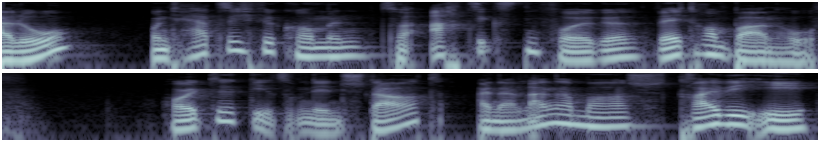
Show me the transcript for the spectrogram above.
Hallo und herzlich willkommen zur 80. Folge Weltraumbahnhof. Heute geht es um den Start einer Langermarsch 3WE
